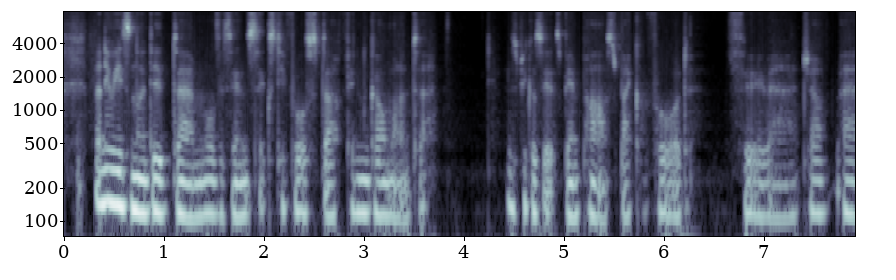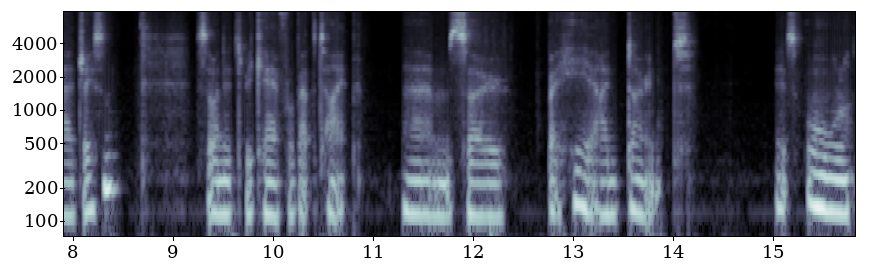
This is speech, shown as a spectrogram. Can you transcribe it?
The only reason I did um, all this int64 stuff in Goal Monitor is because it's been passed back and forward through uh, Java, uh, JSON so I need to be careful about the type. Um, so, but here I don't. It's all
